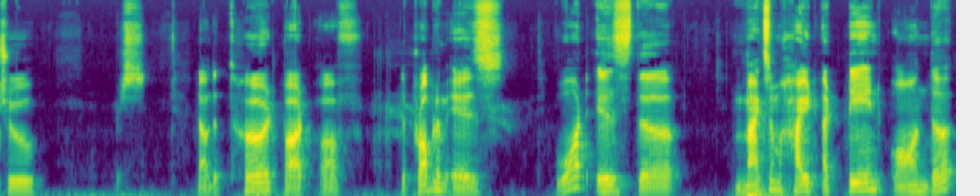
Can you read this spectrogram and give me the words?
to now the third part of the problem is what is the maximum height attained on the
